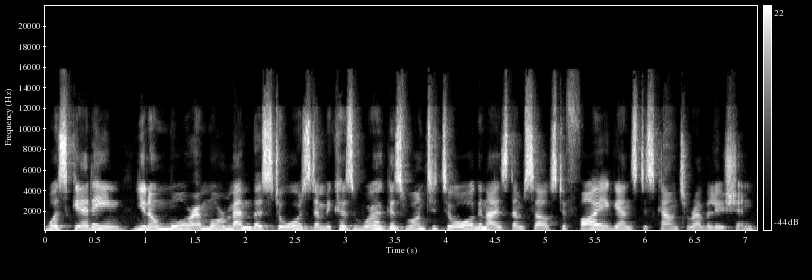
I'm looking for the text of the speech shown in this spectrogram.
was getting you know more and more members towards them because workers wanted to organize themselves to fight against this counter revolution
